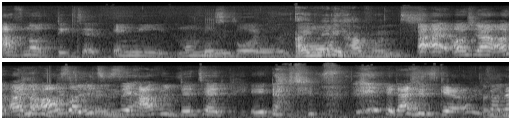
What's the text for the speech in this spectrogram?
I've not dated any mommy's, Mommy's boy. boy. I Or- really haven't. I, I, or should I, I, I also dated need to any. say, haven't dated a daddy's, a daddy's girl. Can Because you let me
